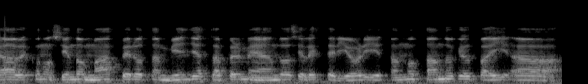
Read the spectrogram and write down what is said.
cada vez conociendo más, pero también ya está permeando hacia el exterior y están notando que el país ha,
